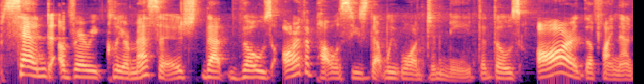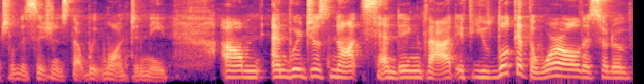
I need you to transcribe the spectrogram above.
send a very clear message that those are the policies that we want and need, that those are the financial decisions that we want and need. Um, and we're just not sending that. If you look at the world as sort of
